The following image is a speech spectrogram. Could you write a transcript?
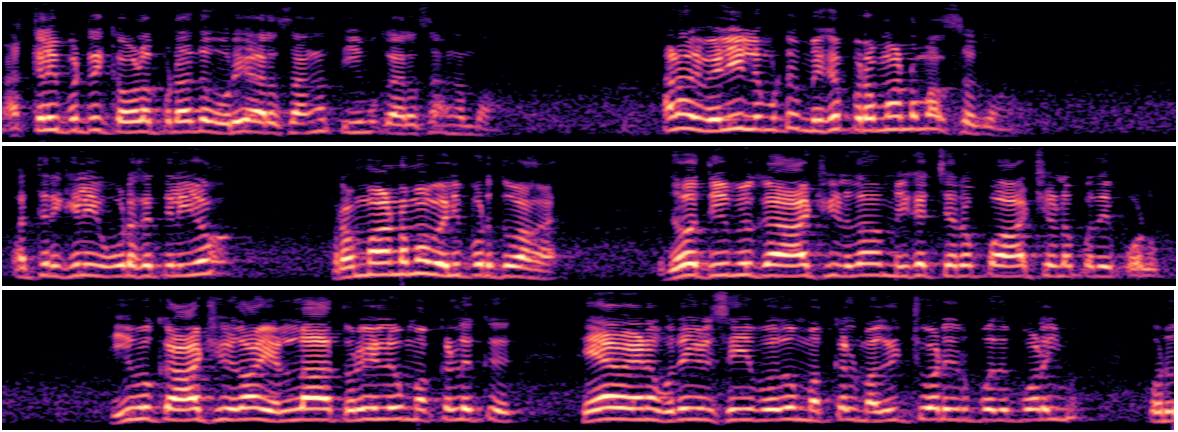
மக்களை பற்றி கவலைப்படாத ஒரே அரசாங்கம் திமுக அரசாங்கம் தான் ஆனால் வெளியில் மட்டும் மிக பிரமாண்டமாக சொல்லுவாங்க பத்திரிகையிலையும் ஊடகத்திலையும் பிரம்மாண்டமாக வெளிப்படுத்துவாங்க. ஏதோ திமுக ஆட்சியில் தான் மிகச்சிறப்பாக ஆட்சி இழப்பதை போலும். திமுக ஆட்சியில் தான் எல்லா துறையிலும் மக்களுக்கு தேவையான உதவிகள் செய்வதும் மக்கள் மகிழ்ச்சியோடு இருப்பது போலையும் ஒரு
